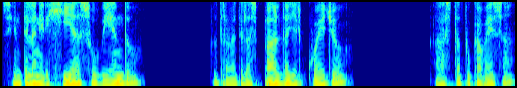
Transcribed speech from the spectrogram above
Siente la energía subiendo a través de la espalda y el cuello hasta tu cabeza.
